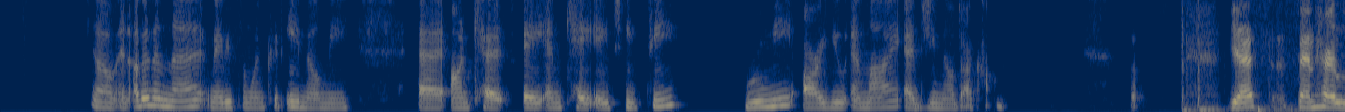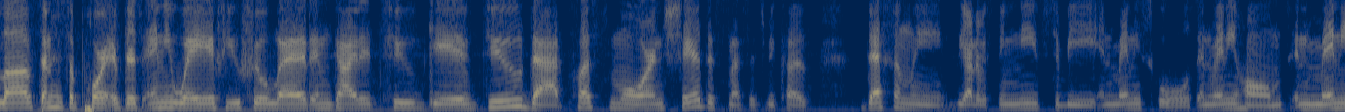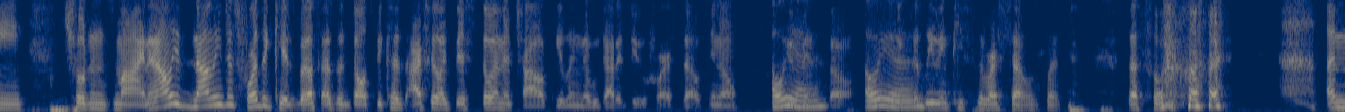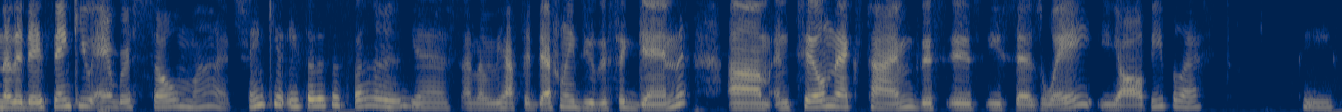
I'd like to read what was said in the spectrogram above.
um, and other than that, maybe someone could email me at Ankhet, A N K H E T, Rumi, R U M I, at gmail.com. Yes, send her love, send her support. If there's any way, if you feel led and guided to give, do that plus more and share this message because definitely the art of esteem needs to be in many schools, in many homes, in many children's mind, and not only not only just for the kids, but us as adults because I feel like there's still inner child healing that we got to do for ourselves. You know. Oh yeah. so. Oh yeah. leaving pieces of ourselves, but that's for another day. Thank you, Amber, so much. Thank you, Issa This was fun. Yes, I love it. We have to definitely do this again. Um, until next time, this is Issa's Way. Y'all be blessed. Peace.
